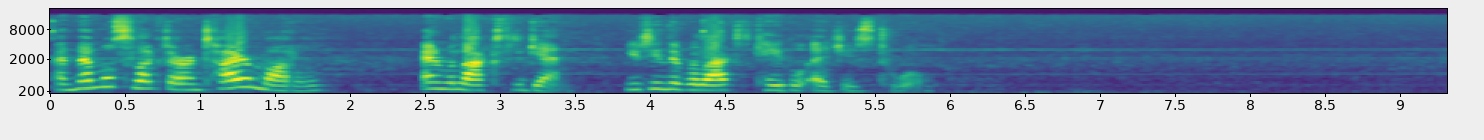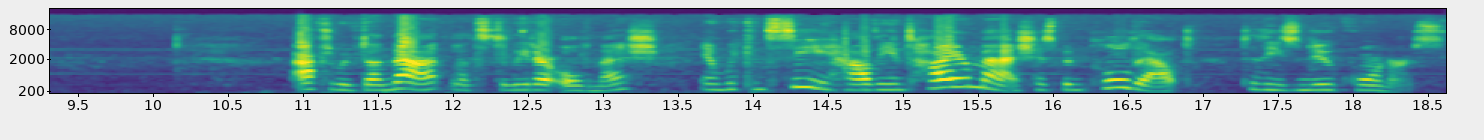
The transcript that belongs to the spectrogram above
and then we'll select our entire model and relax it again using the Relax Cable Edges tool. After we've done that, let's delete our old mesh and we can see how the entire mesh has been pulled out to these new corners.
